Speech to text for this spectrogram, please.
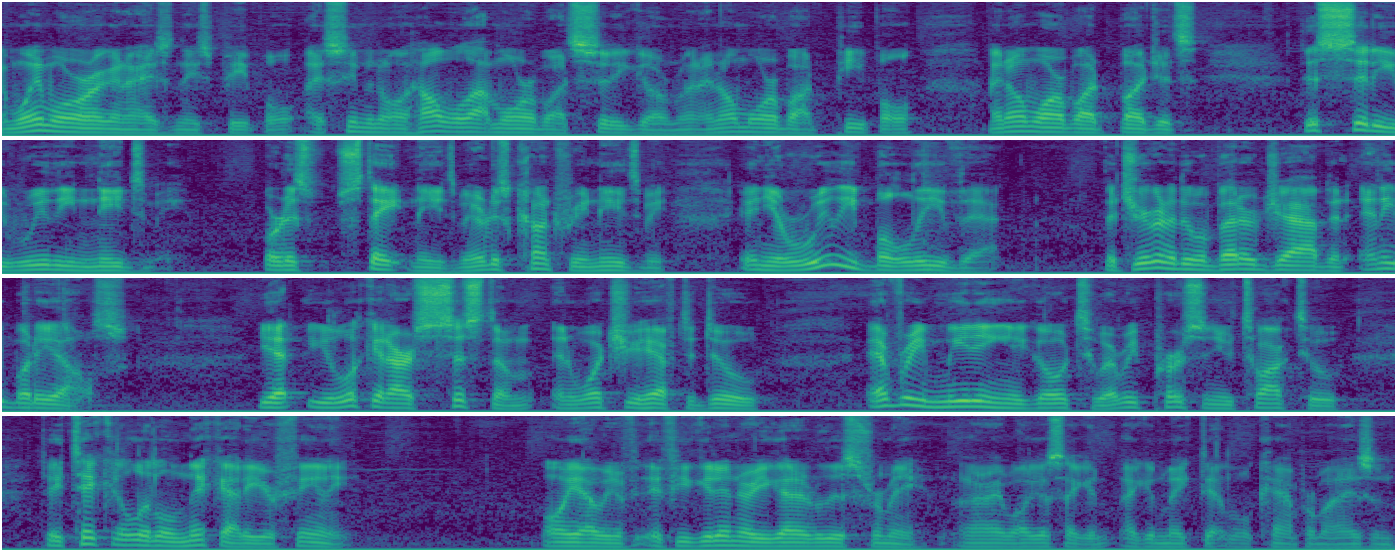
I'm way more organized than these people. I seem to know a hell of a lot more about city government. I know more about people. I know more about budgets. This city really needs me, or this state needs me, or this country needs me. And you really believe that, that you're going to do a better job than anybody else. Yet you look at our system and what you have to do. Every meeting you go to, every person you talk to, they take a little nick out of your fanny. Oh yeah, if, if you get in there, you got to do this for me. All right, well I guess I can I can make that little compromise. And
